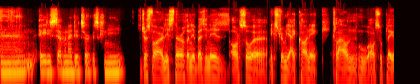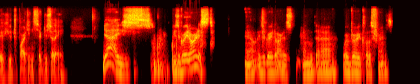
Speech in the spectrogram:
And 87, I did Circus Knie. Just for our listener, René Bazinet is also an extremely iconic clown who also played a huge part in Cirque du Soleil. Yeah, he's he's a great artist. You know, he's a great artist, and uh, we're very close friends.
